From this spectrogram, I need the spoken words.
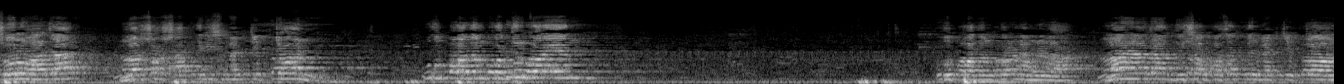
ষোলো হাজার নশো সাতত্রিশ মেট্রিক টন। উৎপাদন কদ্দূর করেন? উৎপাদন করেন আপনারা নয় হাজার দুইশো পঁচাত্তর মেট্রিক টন।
